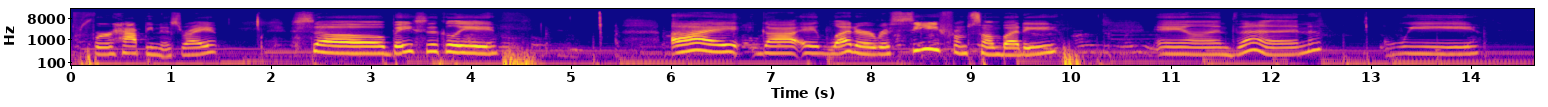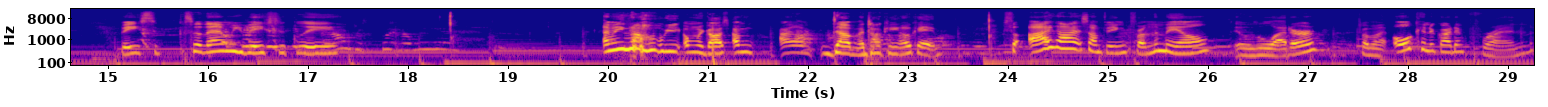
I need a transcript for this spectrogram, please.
for happiness, right? So basically, I got a letter received from somebody, and then we basic. So then we basically. I mean, no, we. Oh my gosh, I'm I'm dumb at talking. Okay, so I got something from the mail. It was a letter from my old kindergarten friend,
